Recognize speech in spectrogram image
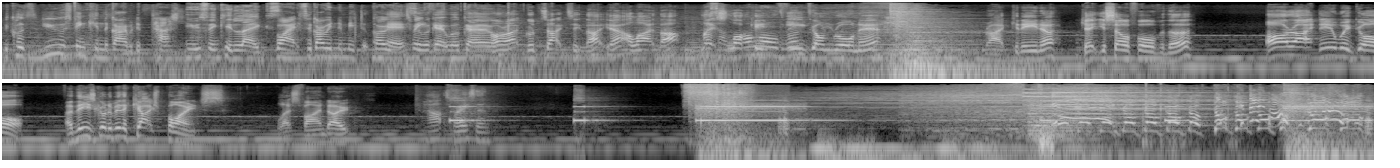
Because you was thinking the guy with the tash. You was thinking legs. Right, so go in the middle. Go Okay, in so we'll go. We'll go. All right, good tactic that. Yeah, I like that. Let's lock in old run Egon do. Ronay. Right, Karina, get yourself over there. All right, here we go. Are these going to be the catch points? Let's find out heart's racing. Go, go, go, go, go, go, go, go, go, go, go!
